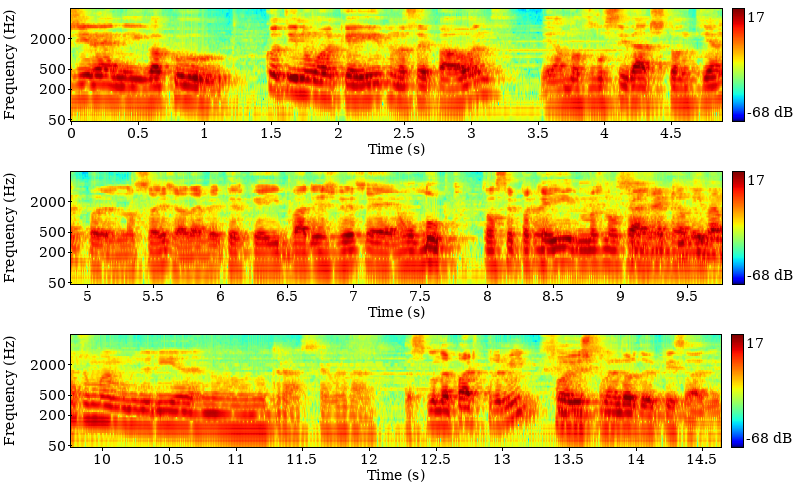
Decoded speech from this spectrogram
Jiren e Goku continuam a cair, não sei para onde. É uma velocidade estonteante, para, não sei, já devem ter caído várias vezes. É um loop, estão sempre a cair, mas não Sim, caem aqui realidade. tivemos uma melhoria no, no traço, é verdade. A segunda parte para mim foi Sim, o sim. esplendor do episódio.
